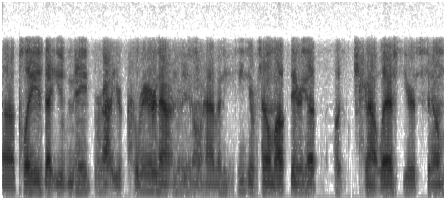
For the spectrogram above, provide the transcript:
uh, plays that you've made throughout your career. Now I know you don't have any senior film up there yet. I was checking out last year's film.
